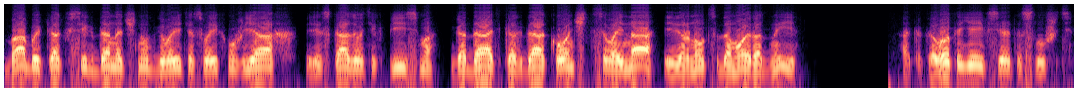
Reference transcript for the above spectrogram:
Бабы, как всегда, начнут говорить о своих мужьях, пересказывать их письма, гадать, когда кончится война и вернутся домой родные. А каково-то ей все это слушать.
